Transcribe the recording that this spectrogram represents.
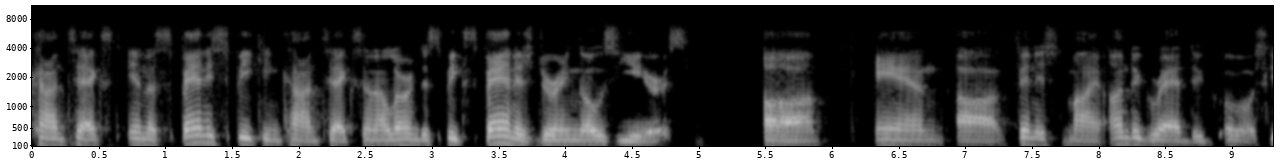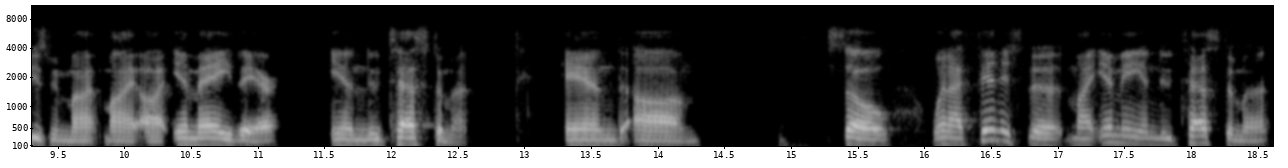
context in a Spanish speaking context, and I learned to speak Spanish during those years. Uh, and uh, finished my undergrad, oh, excuse me, my my uh, MA there in New Testament, and um, so when I finished the my MA in New Testament,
